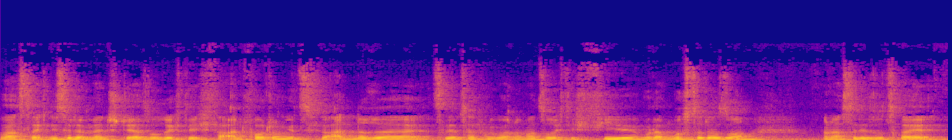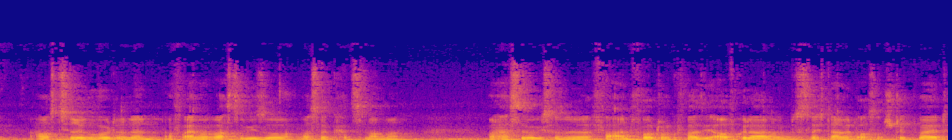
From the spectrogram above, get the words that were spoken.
warst vielleicht nicht so der Mensch, der so richtig Verantwortung jetzt für andere zu dem Zeitpunkt übernommen hat, so richtig viel oder musste oder so und hast du dir so zwei Haustiere geholt und dann auf einmal warst du wie so, warst du Katzenmama und hast dir wirklich so eine Verantwortung quasi aufgeladen und bist vielleicht damit auch so ein Stück weit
